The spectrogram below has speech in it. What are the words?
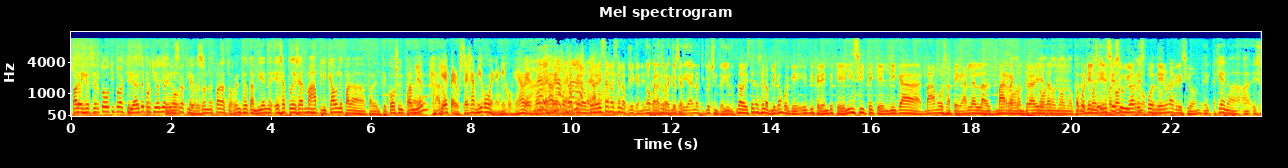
para ejercer todo tipo de actividades deportivas y Pero, administrativas. pero eso no es para Torrente o también, esa puede ser más aplicable para, para el Pecoso y para... ¿También? Claro. Javier, pero usted es amigo o enemigo. eh, A ver, no, a ver, No, pero, pero esta no se la aplican. No, para se la Torrente sería el artículo 81. No, este no se lo aplican porque es diferente que él incite, que él diga vamos a pegarle a la barra No, contraria. no, no, no, no, pero- porque él, se subió a responder una agresión, Eh, ¿A quién? A- a- es,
